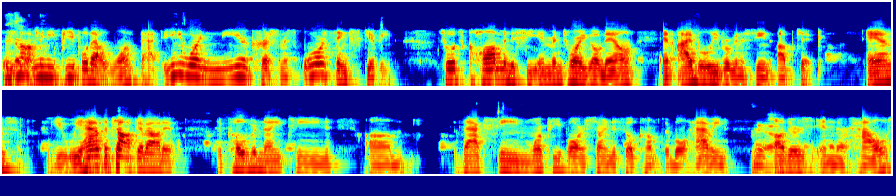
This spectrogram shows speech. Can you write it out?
There's not many people that want that anywhere near Christmas or Thanksgiving. So it's common to see inventory go down, and I believe we're going to see an uptick. And you, we have to talk about it. The COVID 19 um, vaccine, more people are starting to feel comfortable having yeah. others in their house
